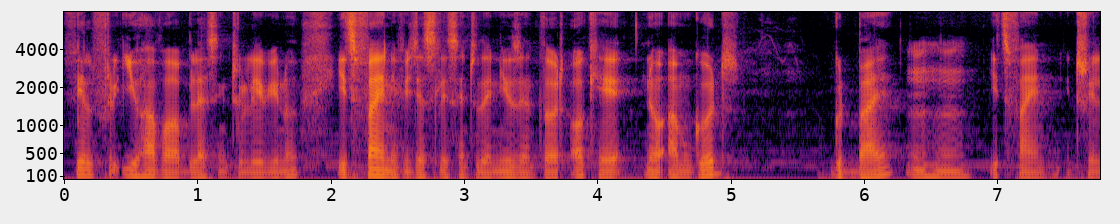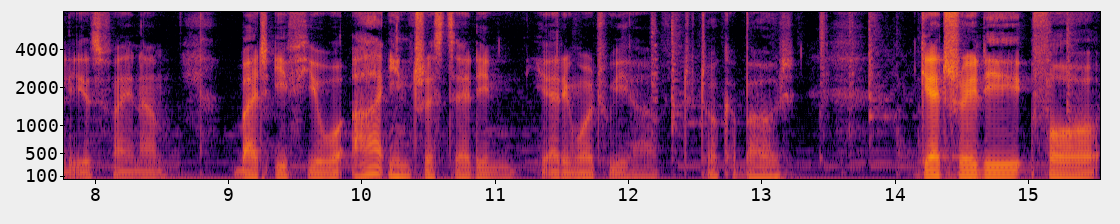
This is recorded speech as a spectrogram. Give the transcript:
feel free. You have our blessing to leave. You know, it's fine if you just listen to the news and thought, okay, no, I'm good. Goodbye. Mm-hmm. It's fine. It really is fine. Um, but if you are interested in hearing what we have to talk about, get ready for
